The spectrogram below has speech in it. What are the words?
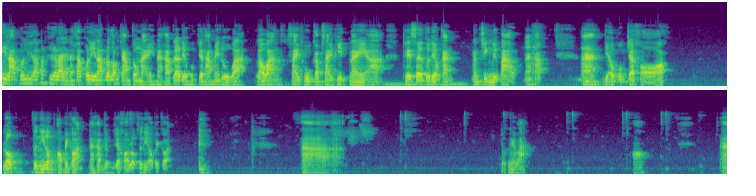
ลีลับวลีลับมันคืออะไรนะครับวลีลับเราต้องจำตรงไหนนะครับ แล้วเดี๋ยวผมจะทำให้ดูว่าระหว่างใส่ถูกกับใส่ผิดในอ่าเทเซอร์ตัวเดียวกัน มันจริงหรือเปล่านะครับอ่าเดี๋ยวผมจะขอ ลบตัวนี้ลงออกไปก่อนนะครับ เดี๋ยวผมจะขอลบตัวนี้ออกไปก่อนอ่าลบไงวะอ๋อ อะ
